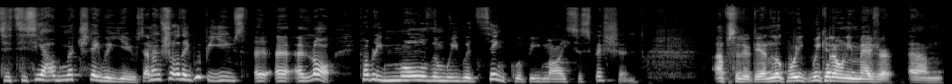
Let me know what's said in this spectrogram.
to, to see how much they were used, and I'm sure they would be used a, a, a lot, probably more than we would think would be my suspicion. Absolutely. And look, we, we can only measure um,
